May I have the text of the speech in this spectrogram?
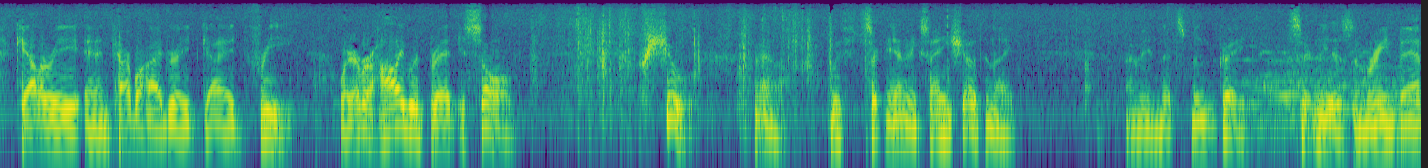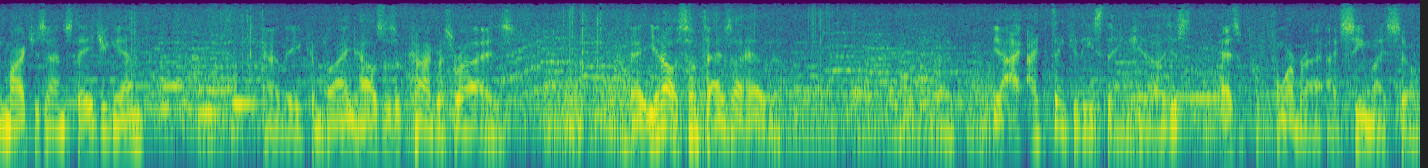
Calorie and Carbohydrate Guide Free, wherever Hollywood bread is sold. Phew. Well, we've certainly had an exciting show tonight. I mean, that's been great. Certainly as the Marine Band marches on stage again, uh, the combined Houses of Congress rise. Uh, you know, sometimes I have a, a yeah, I, I, think of these things. You know, I just as a performer, I, I see myself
